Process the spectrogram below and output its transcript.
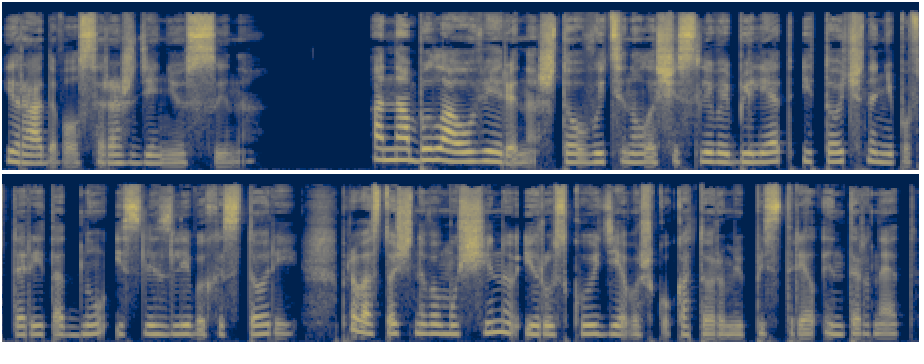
и радовался рождению сына. Она была уверена, что вытянула счастливый билет и точно не повторит одну из слезливых историй про восточного мужчину и русскую девушку, которыми пестрел интернет.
